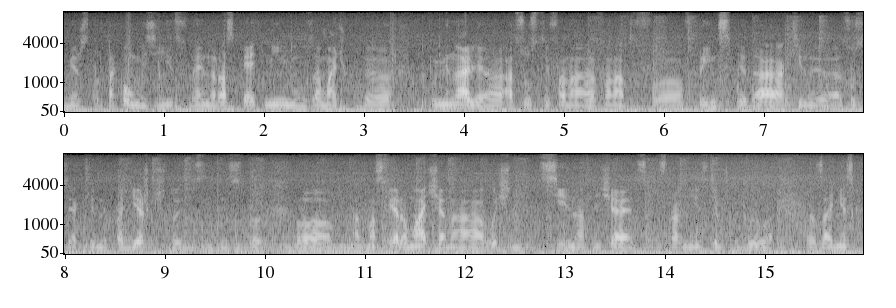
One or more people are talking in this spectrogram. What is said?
между Спартаком и Зенитом, наверное, раз пять минимум за матч э, упоминали отсутствие фана фанатов э, в принципе, да, активной, отсутствие активной поддержки, что действительно э, атмосфера матча, она очень сильно отличается по сравнению с тем, что было за несколько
